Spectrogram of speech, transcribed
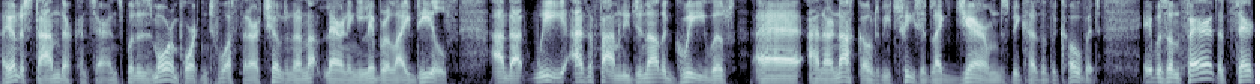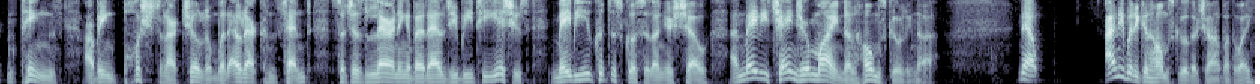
I understand their concerns, but it is more important to us that our children are not learning liberal ideals and that we as a family do not agree with uh, and are not going to be treated like germs because of the COVID. It was unfair that certain things are being pushed on our children without our consent, such as learning about LGBT issues. Maybe you could discuss it on your show and maybe change your mind on homeschooling now. Now, anybody can homeschool their child, by the way.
